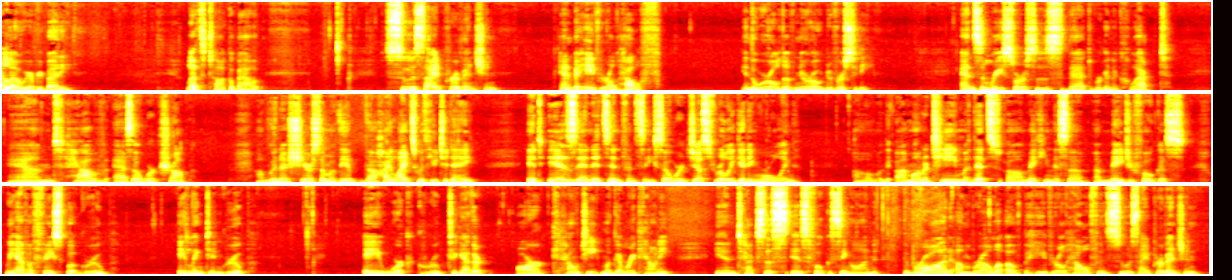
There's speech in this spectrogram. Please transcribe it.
Hello, everybody. Let's talk about suicide prevention and behavioral health in the world of neurodiversity and some resources that we're going to collect and have as a workshop. I'm going to share some of the, the highlights with you today. It is in its infancy, so we're just really getting rolling. Um, I'm on a team that's uh, making this a, a major focus. We have a Facebook group, a LinkedIn group, a work group together. Our county, Montgomery County in Texas, is focusing on the broad umbrella of behavioral health and suicide prevention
